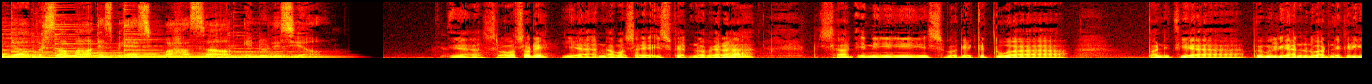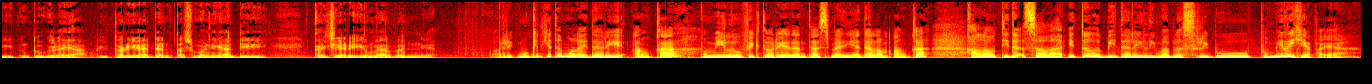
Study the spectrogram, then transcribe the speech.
Anda bersama SBS Bahasa Indonesia. Ya, selamat sore. Ya, nama saya Isfiat Novera. Saat ini sebagai ketua panitia pemilihan luar negeri untuk wilayah Victoria dan Tasmania di KJRI Melbourne ya. Mungkin kita mulai dari angka pemilu Victoria dan Tasmania dalam angka. Kalau tidak salah itu lebih dari 15.000 pemilih ya Pak ya?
